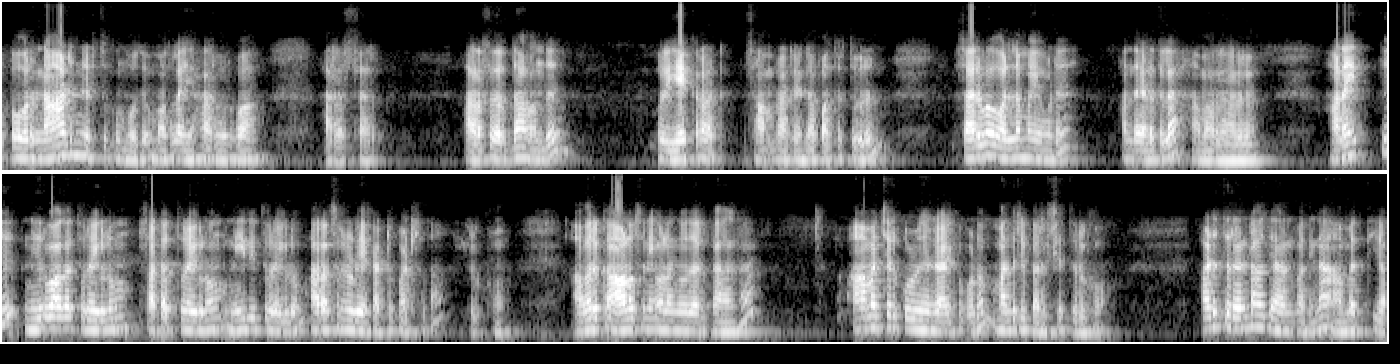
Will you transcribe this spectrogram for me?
அப்போ ஒரு நாடுன்னு எடுத்துக்கும் போது முதல்ல யார் வருவா? அரசர். அரசர் தான் வந்து ஒரு ஏக்கராட் சாம்ராட் என்ற பாத்திரத்துடன் சர்வ வல்லமையோடு அந்த இடத்துல அமர்றாரு. அனைத்து நிர்வாகத்துறைகளும் சட்டத்துறைகளும் நீதித்துறைகளும் அரசருடைய கட்டுப்பாட்டில் தான் இருக்கும். அவருக்கு ஆலோசனை வழங்குவதற்காக அமைச்சர் குழு என்று அழைக்கப்படும் மந்திரி பரிஷத் இருக்கும். அடுத்து ரெண்டாவது யாருன்னு பார்த்தீங்கன்னா அமத்தியா.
